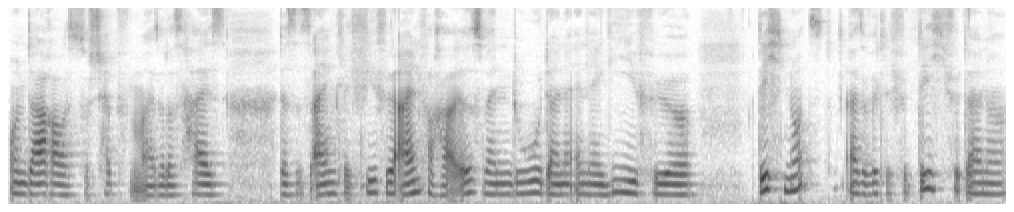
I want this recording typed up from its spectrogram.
und daraus zu schöpfen. Also das heißt, dass es eigentlich viel, viel einfacher ist, wenn du deine Energie für dich nutzt, also wirklich für dich, für deine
